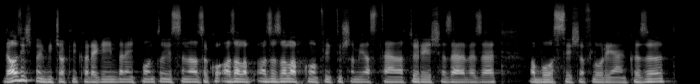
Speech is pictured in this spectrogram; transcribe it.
de az is megbicsaklik a regényben egy ponton, hiszen az, az, alap, az az alapkonfliktus, ami aztán a töréshez elvezet a boss és a Florián között,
